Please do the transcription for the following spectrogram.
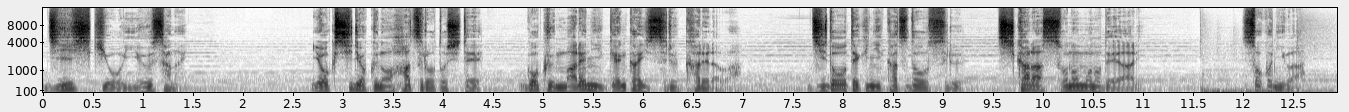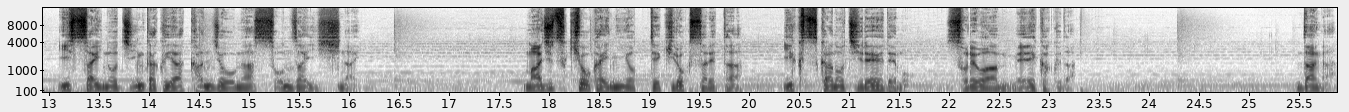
自意識を有さない。抑止力の発露としてごく稀に限界する彼らは自動的に活動する力そのものでありそこには一切の人格や感情が存在しない。魔術協会によって記録されたいくつかの事例でもそれは明確だ。だが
